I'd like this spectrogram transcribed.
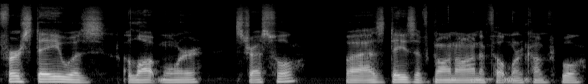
first day was a lot more stressful, but as days have gone on, I felt more comfortable.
